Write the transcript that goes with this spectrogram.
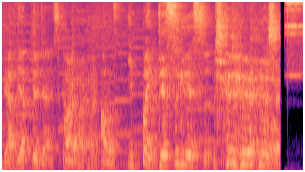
うん。や,、やってるじゃないですか、はいはいはい。あのいっぱい出過ぎです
